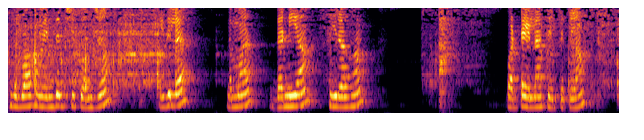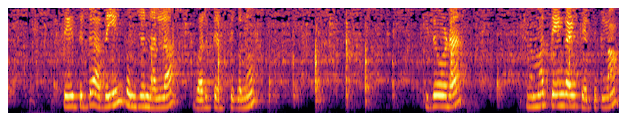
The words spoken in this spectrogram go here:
இந்த பாகம் வெந்துருச்சு கொஞ்சம். இதில் நம்ம தனியா சீரகம் பட்டையெல்லாம் சேர்த்துக்கலாம். சேர்த்துட்டு அதையும் கொஞ்சம் நல்லா வறுத்தெடுத்துக்கணும். இதோட நம்ம தேங்காய் சேர்த்துக்கலாம்.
